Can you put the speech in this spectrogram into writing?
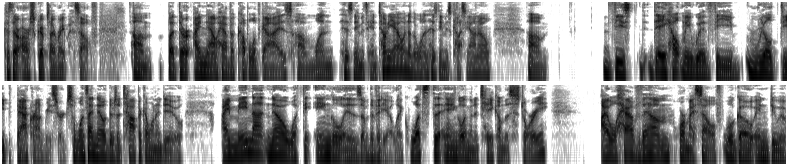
because there are scripts i write myself um, but there i now have a couple of guys um, one his name is antonio another one his name is cassiano um, these they help me with the real deep background research. So once I know there's a topic I want to do, I may not know what the angle is of the video. Like what's the angle I'm going to take on the story? I will have them or myself will go and do a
